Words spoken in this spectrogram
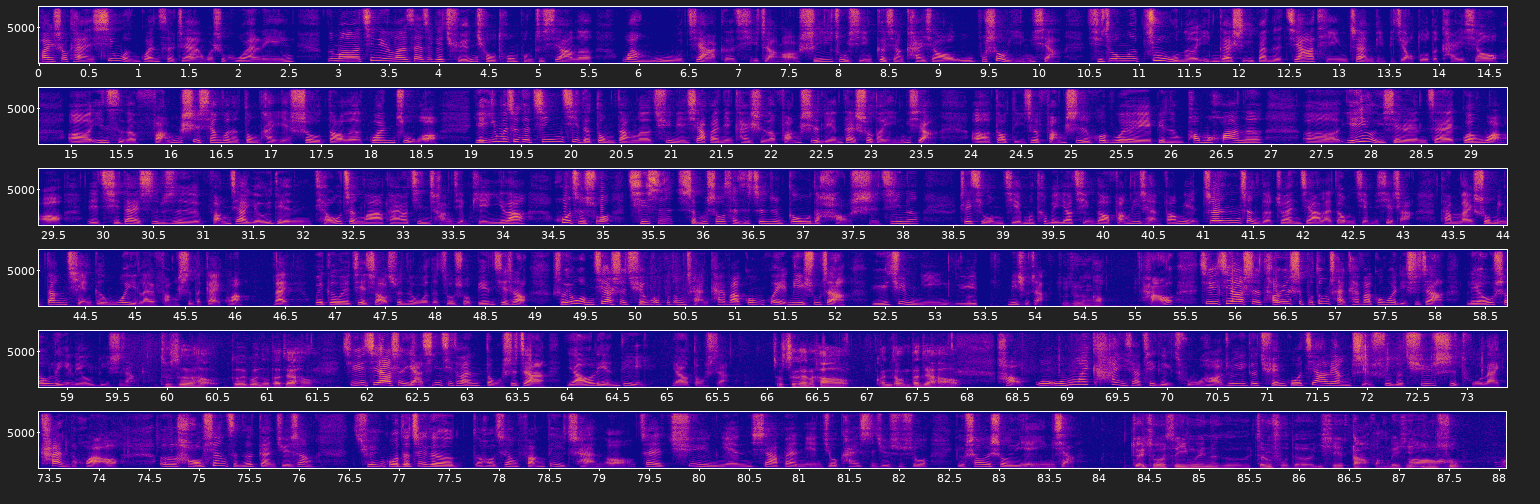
欢迎收看新闻观测站，我是胡婉玲。那么近年来，在这个全球通膨之下呢，万物价格齐涨啊，食衣住行各项开销无不受影响。其中呢，住呢应该是一般的家庭占比比较多的开销，呃，因此呢，房市相关的动态也受到了关注啊。也因为这个经济的动荡呢，去年下半年开始呢，房市连带受到影响。呃，到底这房市会不会变成泡沫化呢？呃，也有一些人在观望啊，也期待是不是房价有一点调整啦，他要进场捡便宜啦，或者说，其实什么时候才是真正购物的好时机呢？这期我们节目特别邀请到房地产方面真正的专家来到我们节目现场，他们来说明当前跟未来房市的概况，来为各位介绍。顺着我的左手边介绍，首先我们介绍是全国不动产开发工会秘书长于俊明于秘书长。主持人好。好，继续介绍是桃园市不动产开发工会理事长刘守礼刘理事长。主持人好，各位观众大家好。继续介绍是雅兴集团董事长姚连地姚董事长。主持人好，观众大家好。好，我我们来看一下这个图哈，就一个全国价量指数的趋势图来看的话哦，呃，好像整个感觉上，全国的这个好像房地产哦，在去年下半年就开始就是说有稍微受一点影响。最主要是因为那个政府的一些打房的一些因素，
